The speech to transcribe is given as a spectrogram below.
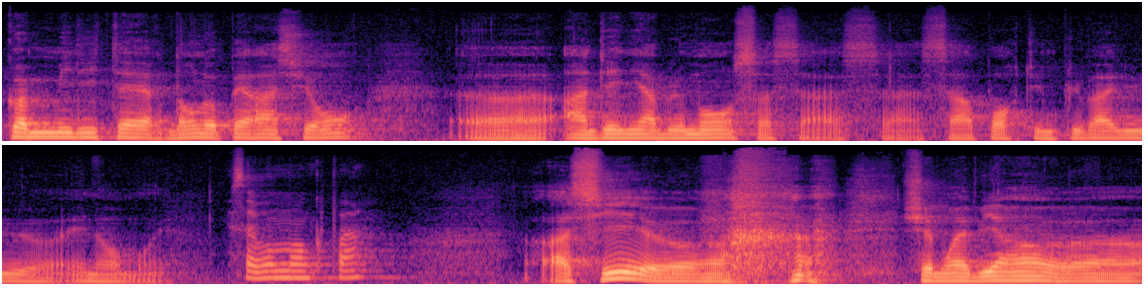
comme militaire dans l'opération, indéniablement, ça, ça, ça, apporte une plus-value énorme. Oui. Ça vous manque pas? Ah si, euh, j'aimerais bien euh,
